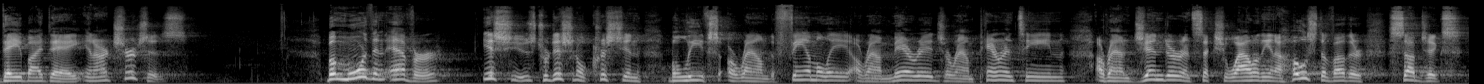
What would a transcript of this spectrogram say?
day by day in our churches. But more than ever, issues, traditional Christian beliefs around the family, around marriage, around parenting, around gender and sexuality, and a host of other subjects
